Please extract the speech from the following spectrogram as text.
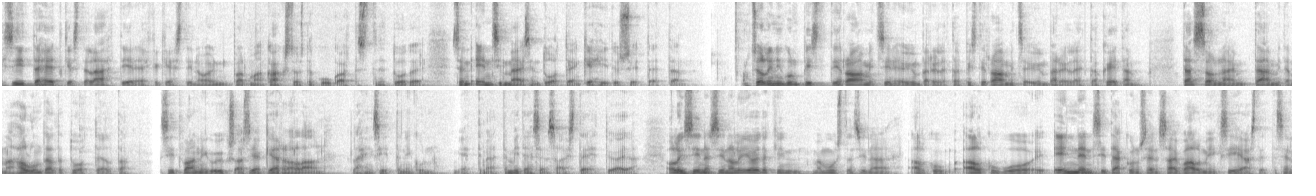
siitä hetkestä lähtien ehkä kesti noin varmaan 12 kuukautta sitten se tuote, sen ensimmäisen tuotteen kehitys sitten, että mutta se oli niin kuin pistettiin raamit sinne ympärille tai pisti raamit sen ympärille, että okei, tämän, tässä on näin, tämä mitä mä haluan tältä tuotteelta – sitten vaan niin kuin yksi asia kerrallaan lähdin sitten niin kuin miettimään, että miten sen saisi tehtyä. Ja oli siinä, siinä oli joitakin, mä muistan siinä alku, alkuvuo, ennen sitä, kun sen sai valmiiksi siihen asti, että sen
